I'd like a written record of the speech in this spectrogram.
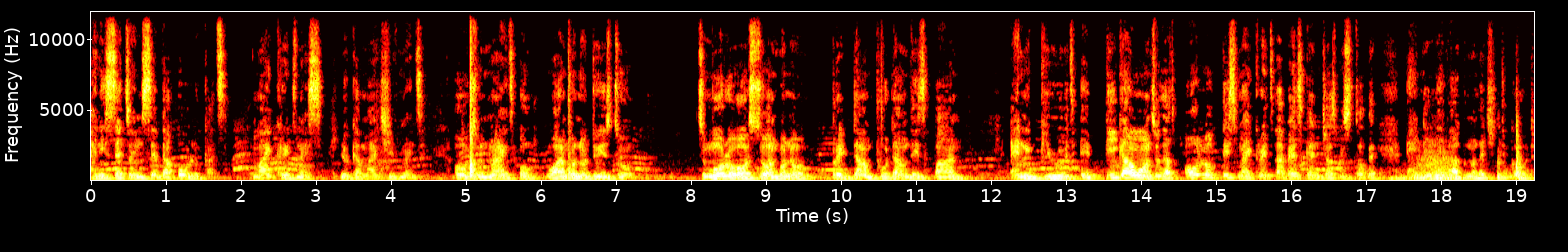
And he said to himself that, oh, look at my greatness. Look at my achievement. Oh, tonight, oh, what I'm going to do is to, tomorrow or so, I'm going to break down, pull down this barn and build a bigger one so that all of this my great harvest can just be stored there. And they never acknowledged to God.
